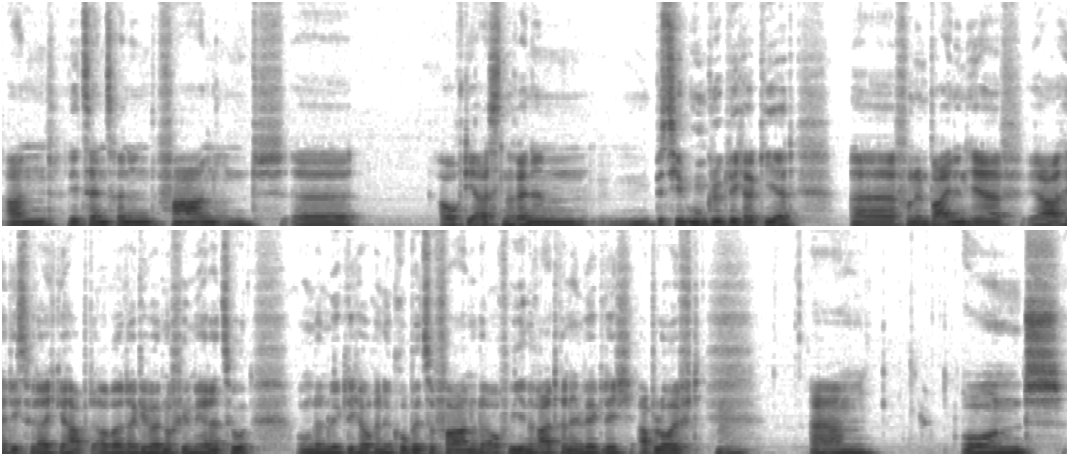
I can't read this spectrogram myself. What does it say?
an Lizenzrennen fahren und äh, auch die ersten Rennen ein bisschen unglücklich agiert. Äh, von den Beinen her, ja, hätte ich es vielleicht gehabt, aber da gehört noch viel mehr dazu, um dann wirklich auch in der Gruppe zu fahren oder auch wie ein Radrennen wirklich abläuft. Mhm. Ähm, und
